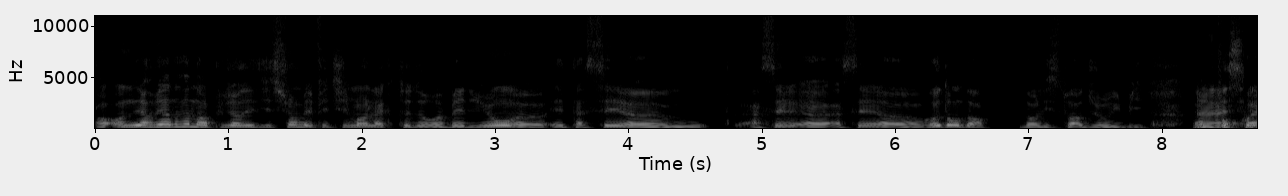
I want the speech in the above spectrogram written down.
On y reviendra dans plusieurs éditions, mais effectivement, l'acte de rébellion euh, est assez, euh, assez, assez redondant dans l'histoire du rugby. pourquoi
